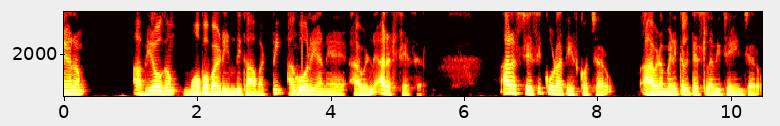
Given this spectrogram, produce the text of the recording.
నేరం అభియోగం మోపబడింది కాబట్టి అఘోరి అనే ఆవిడని అరెస్ట్ చేశారు. అరెస్ట్ చేసి కూడా తీసుకొచ్చారు. ఆవిడ మెడికల్ టెస్ట్లు అవి చేయించారు.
